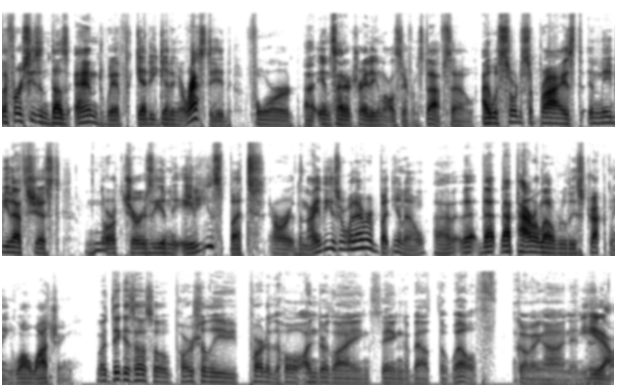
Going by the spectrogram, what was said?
the first season does end with Getty getting arrested for uh, insider trading and all this different stuff. So I was sort of surprised, and maybe that's just North Jersey in the 80s, but or the 90s or whatever. But you know, uh, that, that that parallel really struck me while watching. Well, I think it's also partially part of the whole underlying thing about the wealth going on and yeah.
